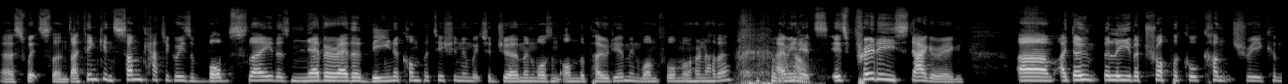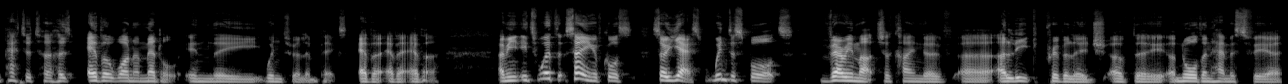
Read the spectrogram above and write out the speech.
uh, Switzerland. I think in some categories of bobsleigh, there's never ever been a competition in which a German wasn't on the podium in one form or another. wow. I mean, it's it's pretty staggering. Um, I don't believe a tropical country competitor has ever won a medal in the Winter Olympics, ever, ever, ever. I mean, it's worth saying, of course. So yes, winter sports very much a kind of uh, elite privilege of the uh, northern hemisphere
